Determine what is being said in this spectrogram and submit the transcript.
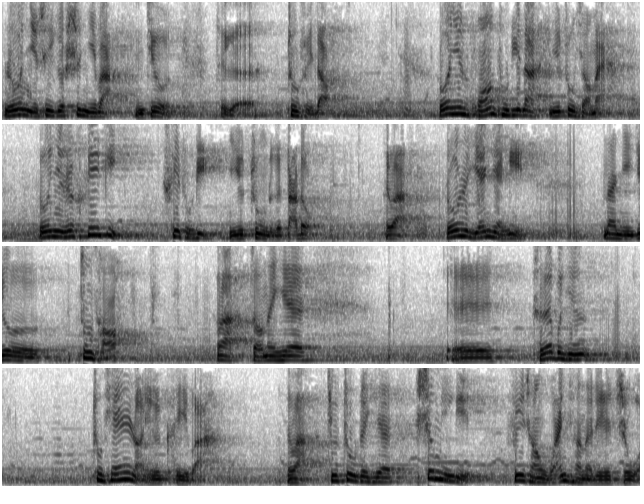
如果你是一个湿泥巴，你就这个种水稻；如果你是黄土地呢，你就种小麦；如果你是黑地、黑土地，你就种这个大豆，对吧？如果是盐碱地，那你就种草，是吧？找那些呃，实在不行，种仙人掌应该可以吧？对吧？就种这些生命力非常顽强的这些植物，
